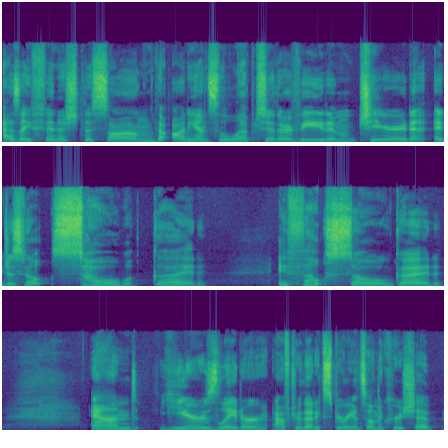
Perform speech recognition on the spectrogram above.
as I finished the song, the audience leapt to their feet and cheered. And it just felt so good. It felt so good. And years later, after that experience on the cruise ship,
